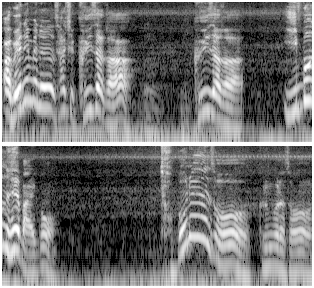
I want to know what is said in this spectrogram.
아 왜냐면은 사실 그 의사가 음. 그 의사가 이번 회 말고 저번에 해서 그런 거라서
